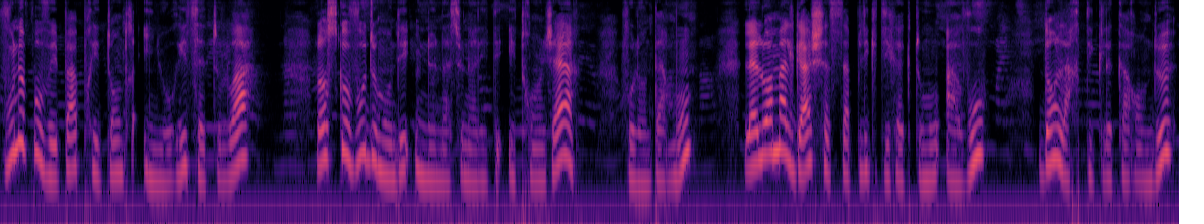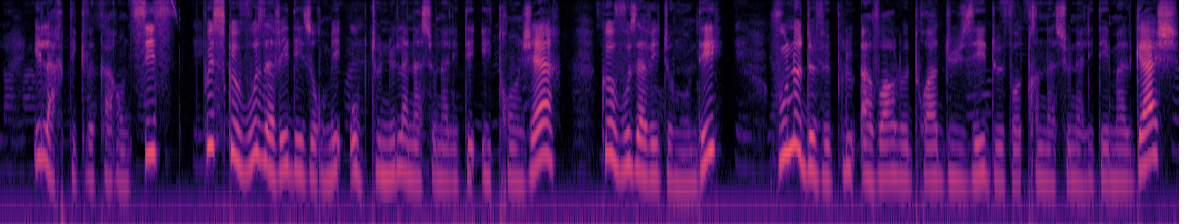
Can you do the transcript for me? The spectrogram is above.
Vous ne pouvez pas prétendre ignorer cette loi. Lorsque vous demandez une nationalité étrangère, volontairement, la loi malgache s'applique directement à vous dans l'article 42 et l'article 46, puisque vous avez désormais obtenu la nationalité étrangère que vous avez demandée vous ne devez plus avoir le droit d'user de votre nationalité malgache,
